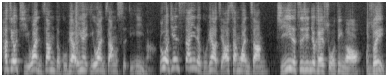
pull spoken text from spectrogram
它只有几万张的股票，因为一万张是一亿嘛。如果今天三亿的股票只要三万张，几亿的资金就可以锁定哦。所以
